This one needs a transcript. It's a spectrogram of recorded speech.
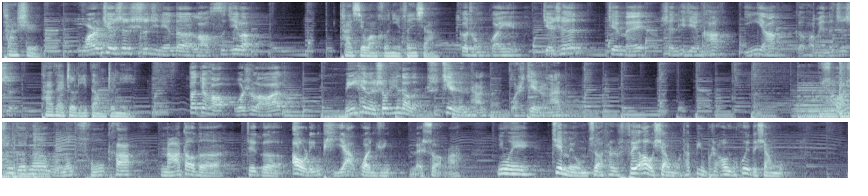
他是玩健身十几年的老司机了，他希望和你分享各种关于健身、健美、身体健康、营养各方面的知识。他在这里等着你。大家好，我是老安。您现在收听到的是健人谈，我是健人安。施瓦辛格呢，我们从他拿到的这个奥林匹亚冠军来算啊，因为健美我们知道它是非奥项目，它并不是奥运会的项目。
